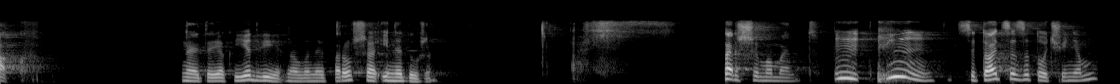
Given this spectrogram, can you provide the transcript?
Так. Знаєте, як є дві новини хороша і не дуже. Перший момент. Ситуація з оточенням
